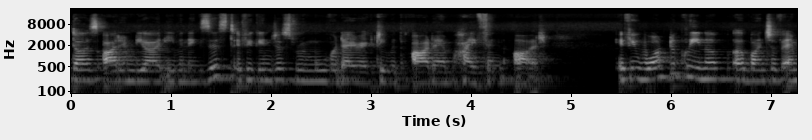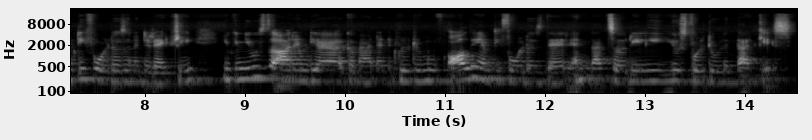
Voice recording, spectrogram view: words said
does rmdir even exist if you can just remove a directory with rm-r. If you want to clean up a bunch of empty folders in a directory, you can use the rmdir command and it will remove all the empty folders there and that's a really useful tool in that case.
